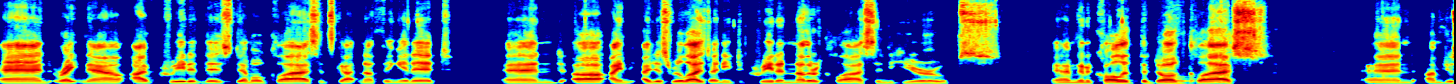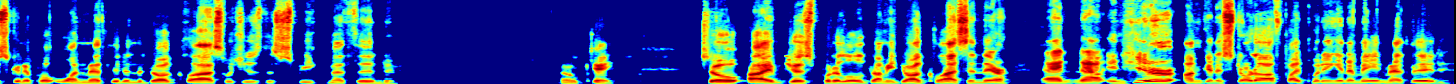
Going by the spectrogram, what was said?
And right now I've created this demo class. It's got nothing in it. And uh, I, I just realized I need to create another class in here. Oops and I'm going to call it the dog class. And I'm just going to put one method in the dog class, which is the speak method. Okay. So I've just put a little dummy dog class in there. And now in here, I'm going to start off by putting in a main method.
